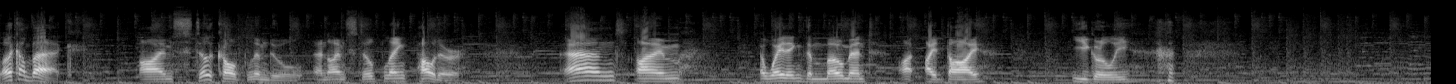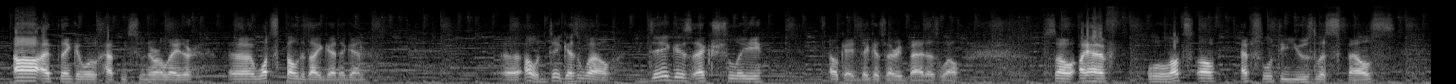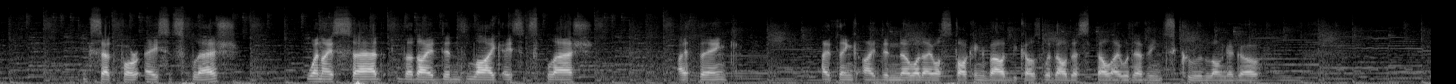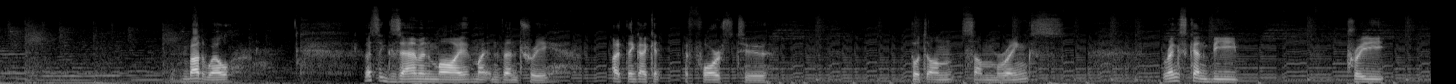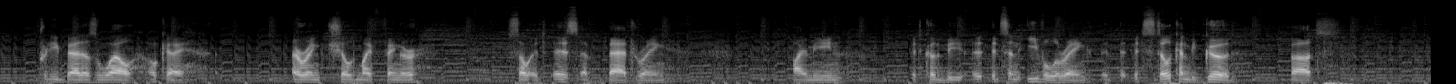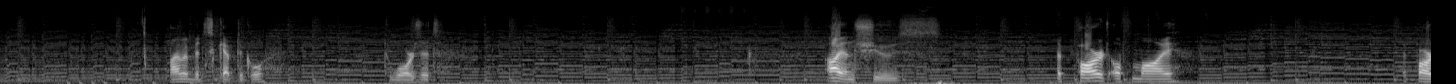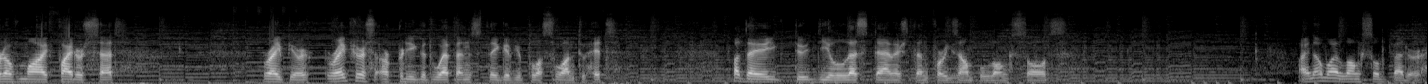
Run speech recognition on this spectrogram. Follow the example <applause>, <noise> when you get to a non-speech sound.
Welcome back. I'm still called Lim-Dul and I'm still playing Powder. And I'm awaiting the moment I, I die eagerly. uh, <laughs> I think it will happen sooner or later. Uh, what spell did I get again? Uh, oh, Dig as well. Dig is actually... Okay, Dig is very bad as well. So I have lots of absolutely useless spells except for Acid Splash. When I said that I didn't like Acid Splash, I think I think I didn't know what I was talking about because without the spell I would have been screwed long ago. But well, let's examine my, my inventory. I think I can afford to put on some rings. Rings can be pretty pretty bad as well. Okay, a ring chilled my finger, so it is a bad ring. I mean, it could be, it, it's an evil ring. It, it, it still can be good, but I'm a bit skeptical towards it. Iron shoes. A part of my a part of my fighter set Rapier. Rapiers are pretty good weapons, they give you plus one to hit. But they do deal less damage than for example long swords. I know my longsword better.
